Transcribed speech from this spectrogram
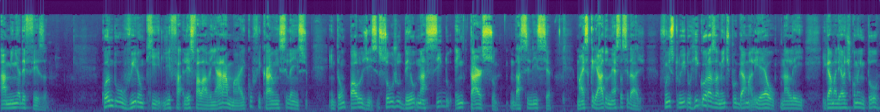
a minha defesa. Quando ouviram que lhes falava em aramaico, ficaram em silêncio. Então Paulo disse: Sou judeu nascido em Tarso, da Cilícia, mas criado nesta cidade. Fui instruído rigorosamente por Gamaliel na lei. E Gamaliel a gente comentou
